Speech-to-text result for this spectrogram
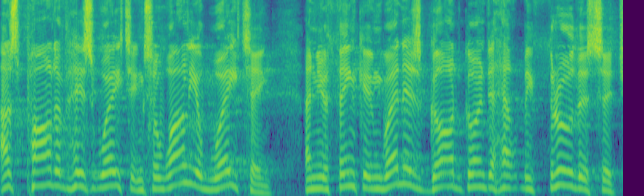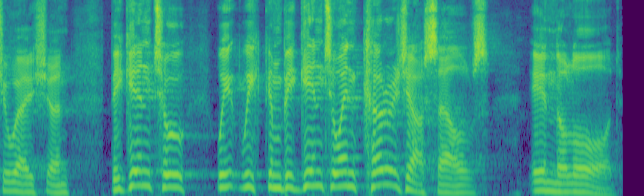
as part of his waiting. So while you're waiting, and you're thinking, when is God going to help me through this situation? Begin to, we, we can begin to encourage ourselves in the Lord.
